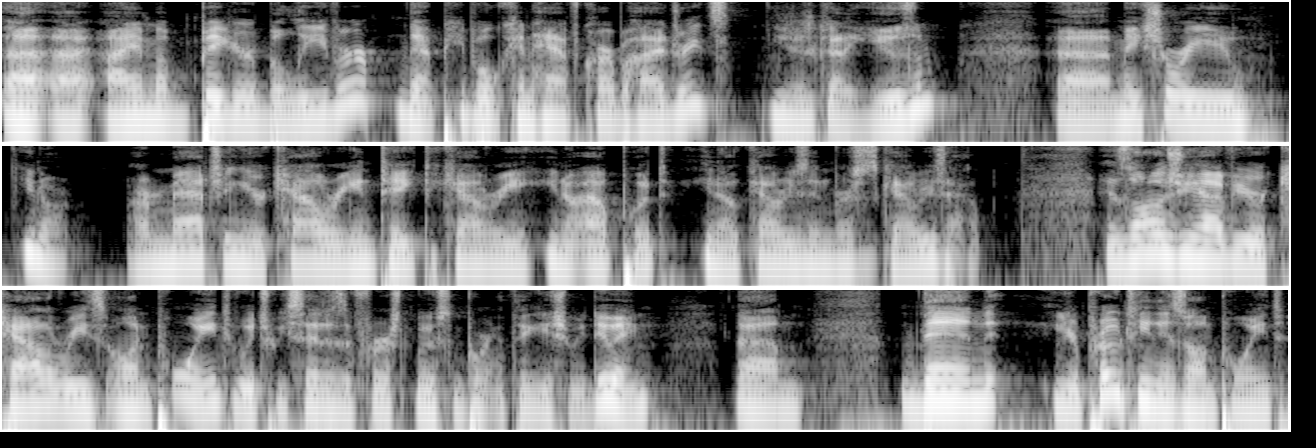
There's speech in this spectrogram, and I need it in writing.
Uh, I, I, am a bigger believer that people can have carbohydrates. You just got to use them. Uh, make sure you you know are matching your calorie intake to calorie you know output. You know calories in versus calories out. As long as you have your calories on point, which we said is the first most important thing you should be doing, um, then your protein is on point.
